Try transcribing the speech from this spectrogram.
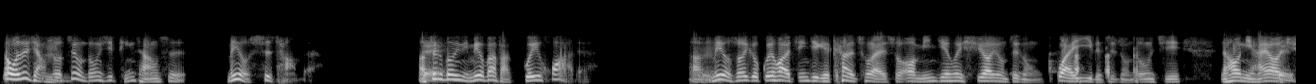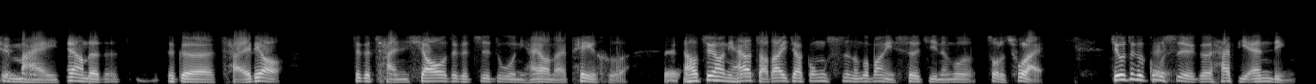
那我是想说，嗯。这种东西平常是没有市场的，啊，这个东西你没有办法规划的，啊，嗯。没有说一个规划经济可以看得出来说，哦，民间会需要用这种怪异的这种东西，然后你还要去买这样的的这个材料，这个产销这个制度，你还要来配合，对然后最后你还要找到一家公司能够帮你设计，能够做得出来。结果这个故事有一个 happy ending，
